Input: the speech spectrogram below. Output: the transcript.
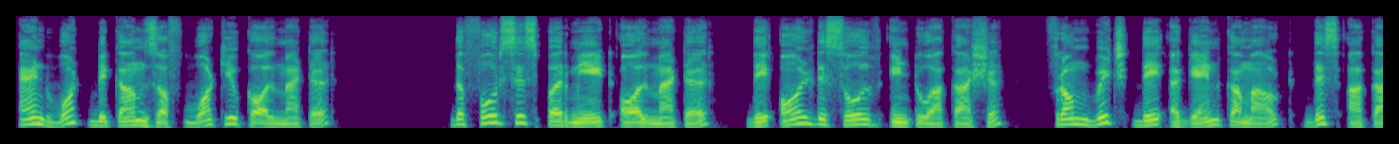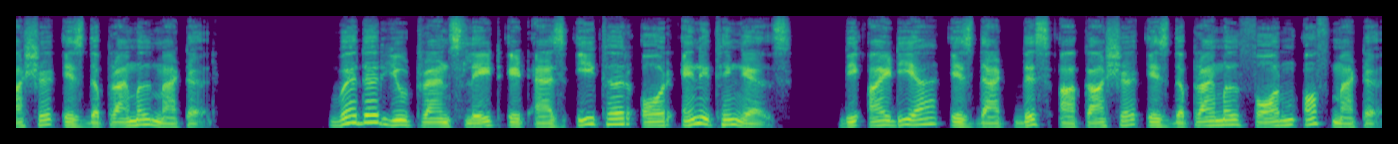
And what becomes of what you call matter? The forces permeate all matter, they all dissolve into Akasha, from which they again come out. This Akasha is the primal matter. Whether you translate it as ether or anything else, the idea is that this Akasha is the primal form of matter.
